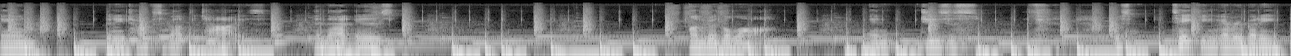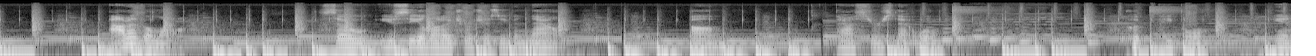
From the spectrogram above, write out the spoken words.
And he talks about the tithe, and that is under the law. And Jesus was taking everybody out of the law. So you see a lot of churches even now, um, pastors that will put people in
